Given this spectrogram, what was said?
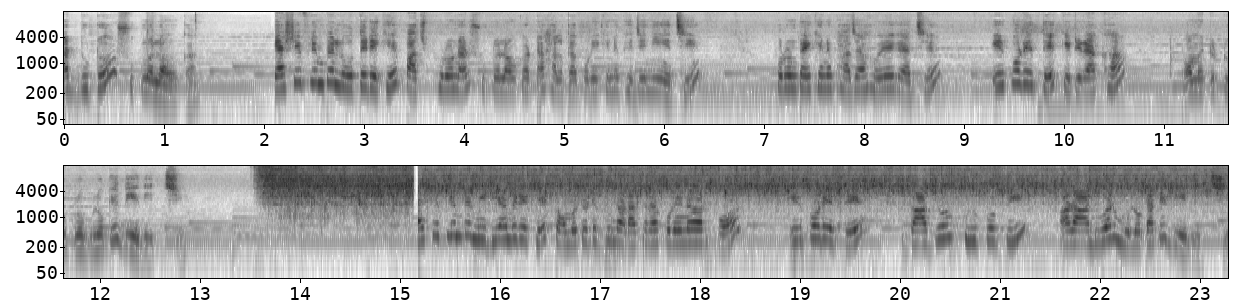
আর দুটো শুকনো লঙ্কা। গ্যাসের ফ্লেমটা লোতে রেখে পাঁচ ফোড়ন আর শুকনো লঙ্কাটা হালকা করে এখানে ভেজে নিয়েছি। ফোড়নটা এখানে ভাজা হয়ে গেছে। এরপর এতে কেটে রাখা টমেটো টুকরোগুলোকে দিয়ে দিচ্ছি। গ্যাসের ফ্লেমটা মিডিয়ামে রেখে টমেটোটা একটু নাড়াচাড়া করে নেওয়ার পর এরপর এতে গাজর, ফুলকপি আর আলু আর মূলোটাকে দিয়ে দিচ্ছি।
